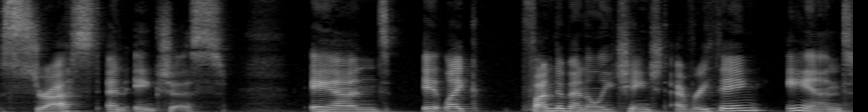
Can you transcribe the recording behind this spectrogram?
stressed and anxious. And it like fundamentally changed everything and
